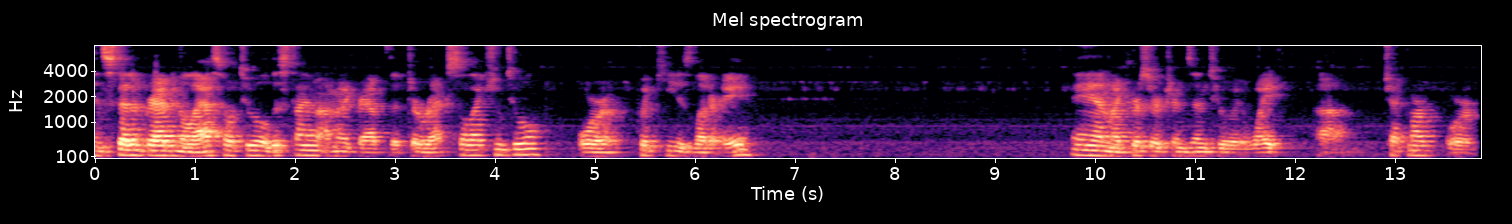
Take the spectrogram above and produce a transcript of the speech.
Instead of grabbing the lasso tool, this time I'm going to grab the direct selection tool, or quick key is letter A, and my cursor turns into a white uh, check mark or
